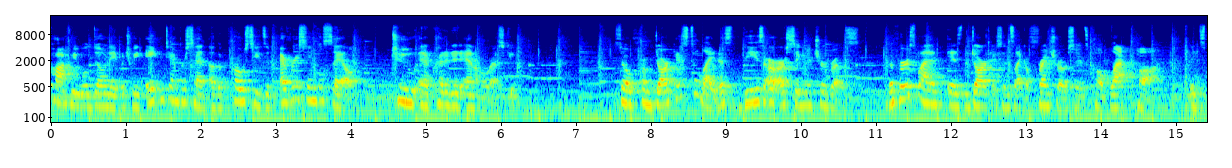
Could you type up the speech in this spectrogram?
Coffee will donate between 8 and 10% of the proceeds of every single sale to an accredited animal rescue. So from darkest to lightest, these are our signature roasts. The first one is the darkest. It's like a French roast, and it's called Black Pod. It's,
